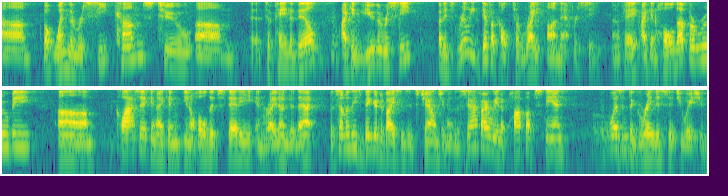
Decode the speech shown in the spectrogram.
um, but when the receipt comes to, um, to pay the bill, I can view the receipt, but it's really difficult to write on that receipt, okay? I can hold up a Ruby um, Classic and I can, you know, hold it steady and write under that, but some of these bigger devices, it's challenging. On the Sapphire, we had a pop-up stand. It wasn't the greatest situation.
